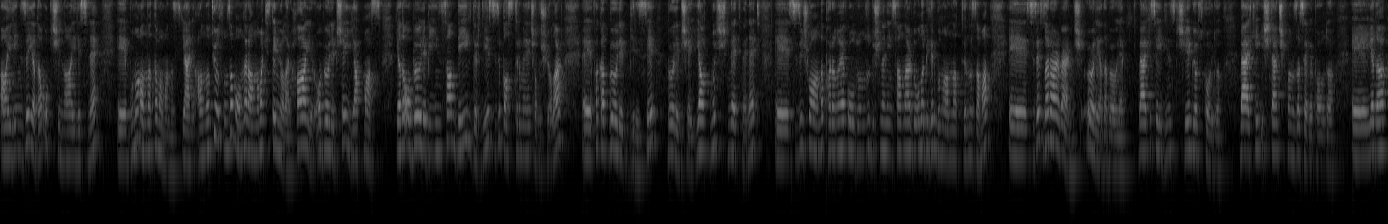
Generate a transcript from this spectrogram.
ailenize ya da o kişinin ailesine e, bunu anlatamamanız. Yani anlatıyorsunuz ama onlar anlamak istemiyorlar. Hayır o böyle bir şey yapmaz ya da o böyle bir insan değildir diye sizi bastırmaya çalışıyorlar. E, fakat böyle birisi böyle bir şey yapmış net ve net. E, sizin şu anda paranoyak olduğunuzu düşünen insanlar da olabilir bunu anlattığınız zaman. E, size zarar vermiş öyle ya da böyle. Belki sevdiğiniz kişiye göz koydu. Belki işten çıkmanıza sebep oldu. E, ya da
